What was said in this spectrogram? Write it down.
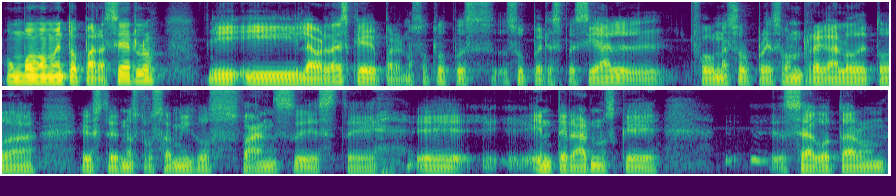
un buen momento para hacerlo. Y, y la verdad es que para nosotros, pues, súper especial. Fue una sorpresa, un regalo de todos este, nuestros amigos, fans, este, eh, enterarnos que se agotaron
